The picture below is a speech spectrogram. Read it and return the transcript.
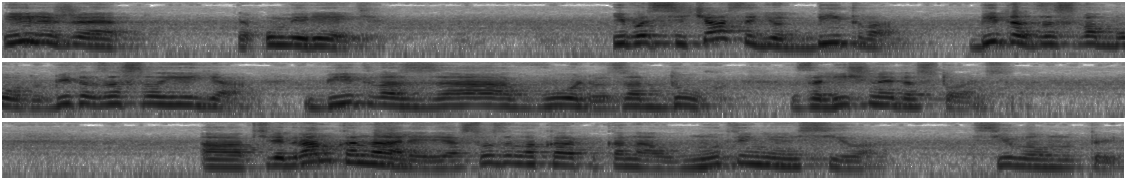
Или же умереть. И вот сейчас идет битва. Битва за свободу, битва за свое я, битва за волю, за дух, за личное достоинство. А в телеграм-канале я создала канал «Внутренняя сила», сила внутри.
